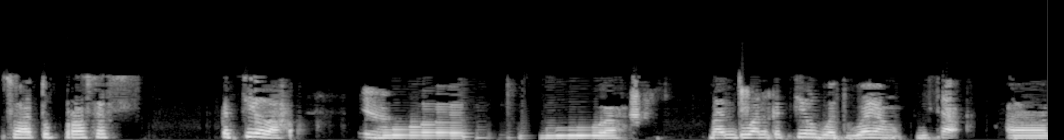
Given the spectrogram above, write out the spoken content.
suatu proses kecil lah ya buat gue bantuan kecil buat gue yang bisa eh,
